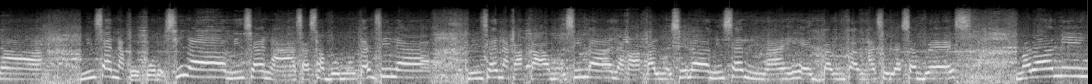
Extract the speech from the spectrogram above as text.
Na minsan nakukuro sila, minsan nasasabunutan sila, minsan nakakamo sila, nakakalmo sila, minsan nahiheadbang pa nga sila sa breast. Maraming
